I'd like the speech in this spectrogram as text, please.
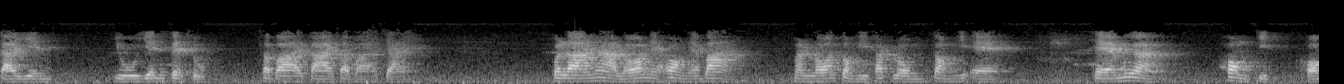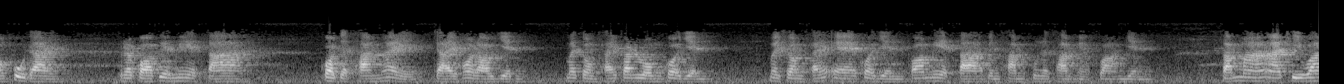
ใจเย็น อยู่เย็นเป็นสุข สบายกายสบายใจ เวลาหน้าร้อนในห้องในบ้าน มันร้อนต้องมีพัดลมต้องมีแอร์ แต่เมื่อห้องจิตของผู้ใด ประกอบด้วยเมตตา ก็จะทำให้ใจของเราเย็น ไม่ต้องใช้พัดลมก็เย็น ไม่ต้องใช้แอร์ก็เย็น เพราะเมตตาเป็นธรรมคุณธรรมแห่งความเย็น สัมมาอาชีวะ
